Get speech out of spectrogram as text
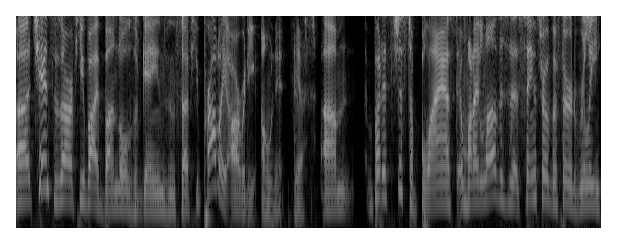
Uh, chances are, if you buy bundles of games and stuff, you probably already own it. yes Um, but it's just a blast. And what I love is that Saints Row the Third really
